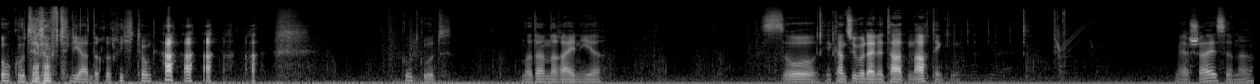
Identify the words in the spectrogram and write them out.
Oh gut, der läuft in die andere Richtung. gut, gut. Na dann rein hier. So, hier kannst du über deine Taten nachdenken. Mehr Scheiße, ne?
